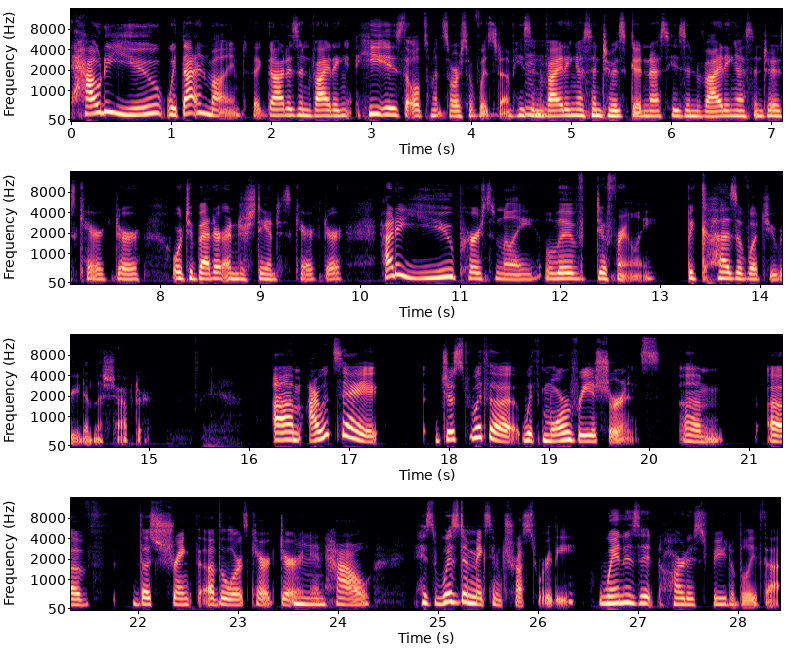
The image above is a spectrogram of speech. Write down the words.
How do you with that in mind that god is inviting he is the ultimate source of wisdom. He's inviting us into his goodness. He's inviting us into his character or to better understand his character. How do you personally live differently because of what you read in this chapter? Um, I would say just with a with more reassurance um, of the strength of the Lord's character and how his wisdom makes him trustworthy. when is it hardest for you to believe that?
